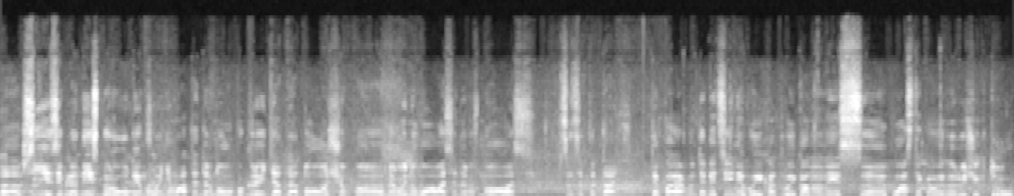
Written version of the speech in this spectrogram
е, всі земляні споруди повинні мати дернове покриття для того, щоб е, не руйнувалося, не розмивалося все це питання. Тепер вентиляційний вихід виконаний з е, пластикових горючих труб.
